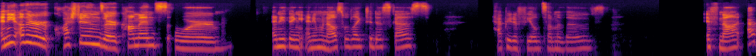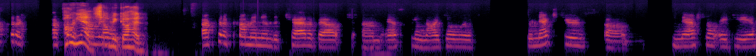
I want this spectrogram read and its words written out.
any other questions or comments or anything anyone else would like to discuss? Happy to field some of those. If not, I put a Oh yeah, Shelby, in, go ahead. I put a comment in the chat about um, asking Nigel if the next year's um, National AGS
